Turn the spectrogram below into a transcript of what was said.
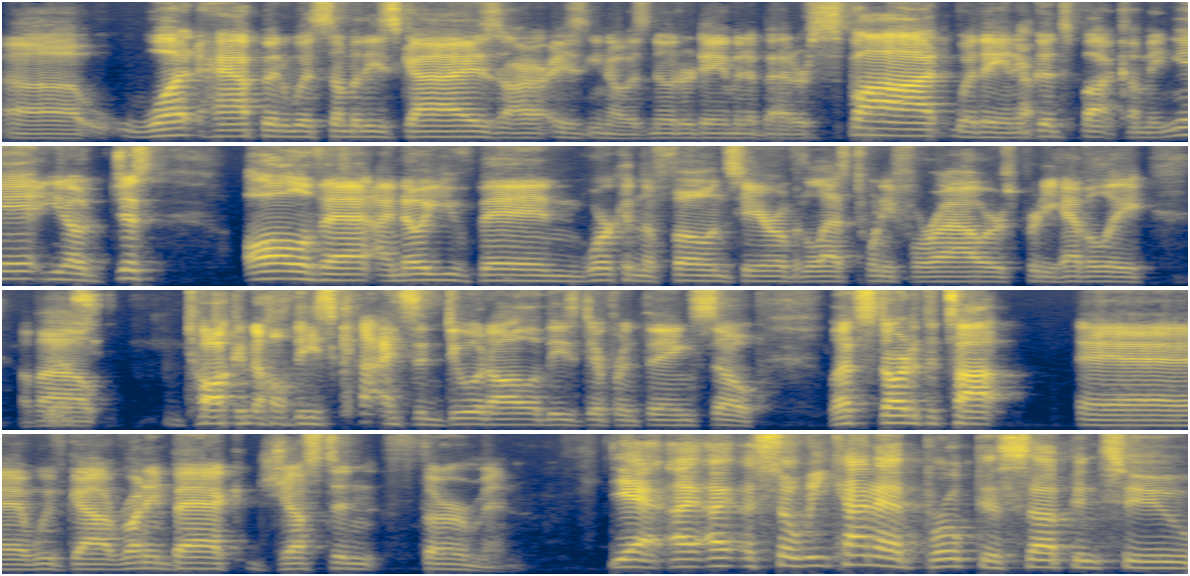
uh what happened with some of these guys. Are is you know is Notre Dame in a better spot? Were they in a good spot coming in? You know, just all of that. I know you've been working the phones here over the last 24 hours pretty heavily about yes. talking to all these guys and doing all of these different things. So let's start at the top. And we've got running back Justin Thurman. Yeah, I, I so we kind of broke this up into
